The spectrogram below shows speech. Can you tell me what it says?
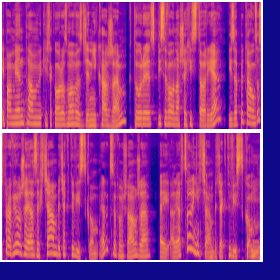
I pamiętam jakąś taką rozmowę z dziennikarzem, który spisywał nasze historie i zapytał, co sprawiło, że ja zechciałam być aktywistką. Ja tak sobie pomyślałam, że ej, ale ja wcale nie chciałam być aktywistką. Mm.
